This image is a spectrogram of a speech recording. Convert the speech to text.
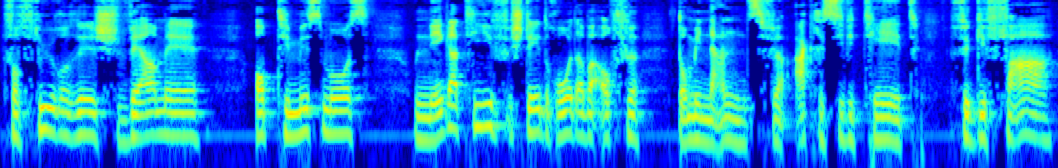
verführerisch, Wärme, Optimismus. Und negativ steht Rot aber auch für Dominanz, für Aggressivität, für Gefahr,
